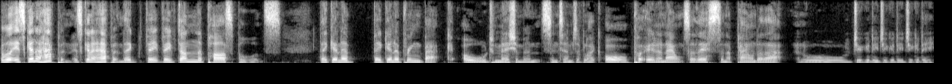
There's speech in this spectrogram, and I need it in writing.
Well, it's going to happen. It's going to happen. They, they they've done the passports. They're gonna they're gonna bring back old measurements in terms of like, oh, put in an ounce of this and a pound of that, and oh, jiggity jiggity jiggity,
